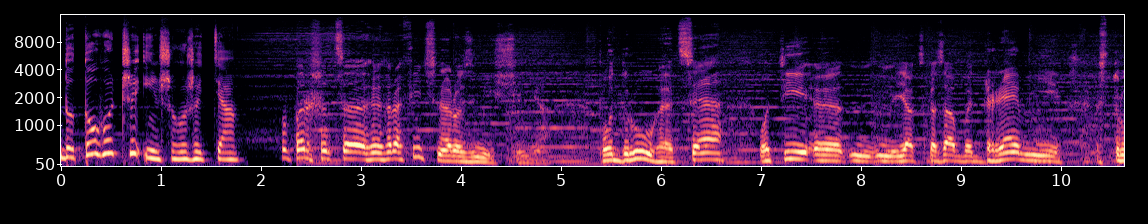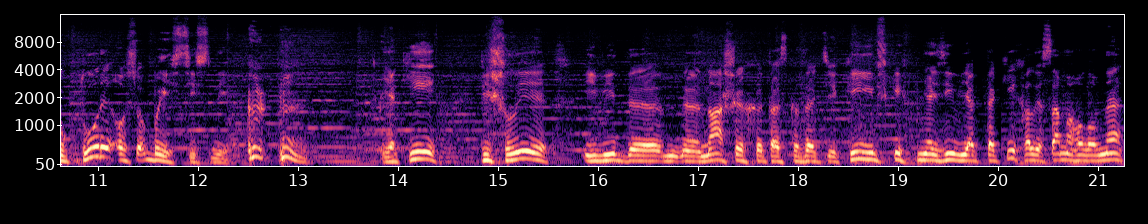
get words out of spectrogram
до того чи іншого життя. По-перше, це географічне розміщення. По-друге, це оті, е, як сказав би, древні структури особистісні, які пішли і від е, наших, так сказати, київських князів, як таких, але саме головне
